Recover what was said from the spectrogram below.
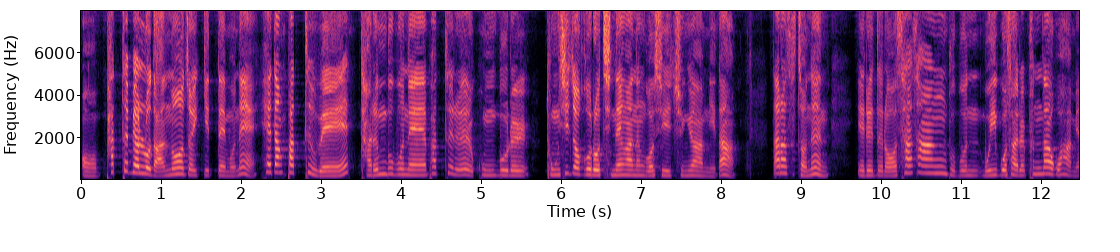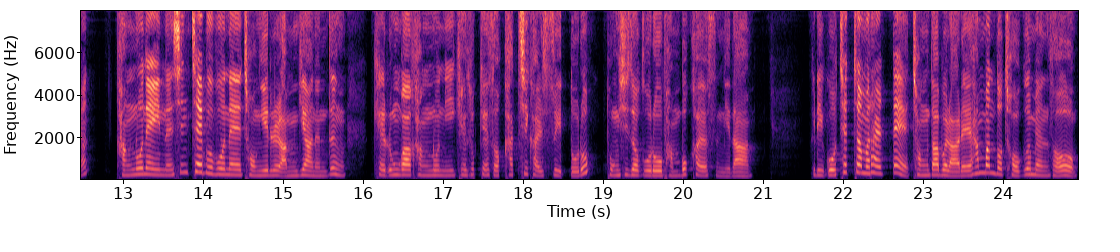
어, 파트별로 나누어져 있기 때문에 해당 파트 외에 다른 부분의 파트를 공부를 동시적으로 진행하는 것이 중요합니다. 따라서 저는 예를 들어 사상 부분 모의고사를 푼다고 하면 강론에 있는 신체 부분의 정의를 암기하는 등 개론과 강론이 계속해서 같이 갈 수 있도록 동시적으로 반복하였습니다. 그리고 채점을 할 때 정답을 아래에 한 번 더 적으면서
